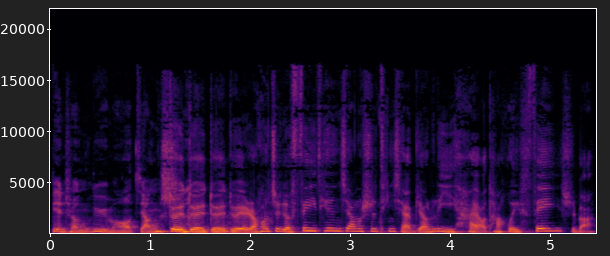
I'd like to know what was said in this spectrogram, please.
变成绿毛僵尸。对对对对，然后这个飞天僵尸听起来比较厉害哦，它会飞是吧？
